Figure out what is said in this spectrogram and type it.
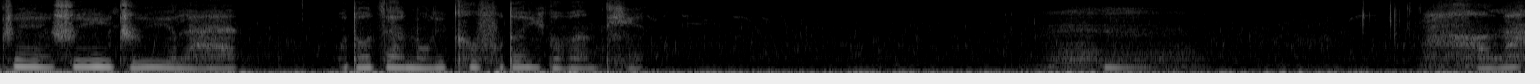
这也是一直以来我都在努力克服的一个问题。嗯，好啦，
